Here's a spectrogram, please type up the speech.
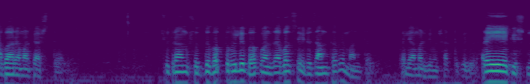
আবার আমাকে আসতে হবে। সুতরাং শুদ্ধ ভক্ত হইলে ভগবান যা বলছে, এটা জানতে হবে, মানতে হবে। তাহলে আমার জীবন সার্থক হয়ে যাবে। হরে কৃষ্ণ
